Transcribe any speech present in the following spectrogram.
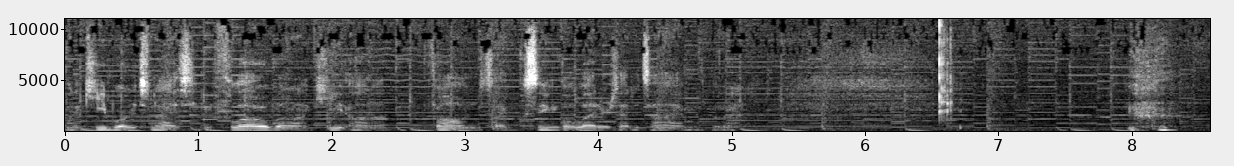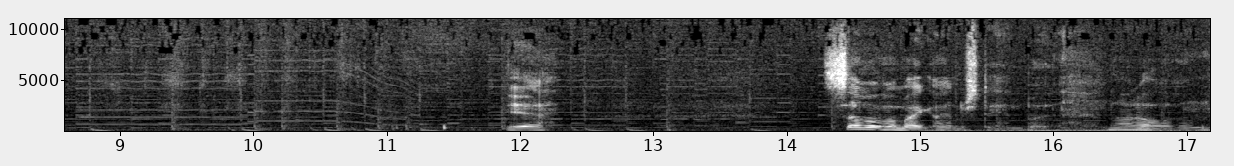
On a keyboard, it's nice. You can flow, but on a key on a phone, it's like single letters at a time. Yeah. Some of them I, understand, but not all of them.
